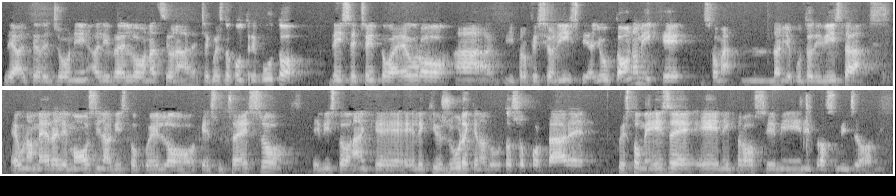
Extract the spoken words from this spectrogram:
le altre regioni a livello nazionale. C'è questo contributo dei 600 euro ai professionisti, agli autonomi che insomma dal mio punto di vista è una mera elemosina visto quello che è successo e visto anche le chiusure che hanno dovuto sopportare questo mese e nei prossimi, nei prossimi giorni.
